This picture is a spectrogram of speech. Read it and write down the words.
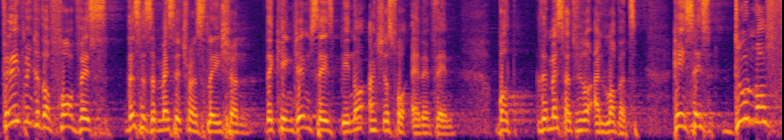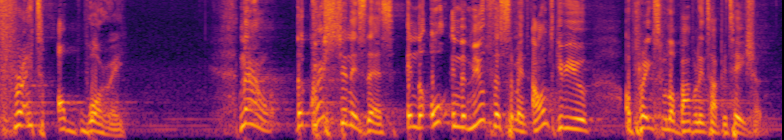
Philippians chapter 4, verse, this is a message translation. The King James says, Be not anxious for anything. But the message I love it. He says, Do not fret or worry. Now, the question is this in the Old, in the New Testament, I want to give you a principle of Bible interpretation.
